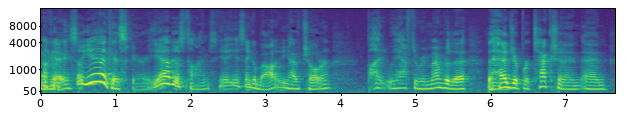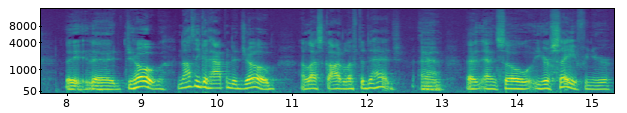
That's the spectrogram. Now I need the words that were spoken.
Okay, so yeah, it gets scary. Yeah, there's times. Yeah, you think about it. You have children, but we have to remember the the hedge of protection and, and the mm-hmm. the Job. Nothing could happen to Job unless God lifted the hedge, and and, and so you're safe and you're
